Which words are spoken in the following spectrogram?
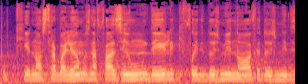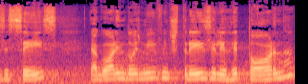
porque nós trabalhamos na fase 1 dele, que foi de 2009 a 2016, e agora em 2023 ele retorna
